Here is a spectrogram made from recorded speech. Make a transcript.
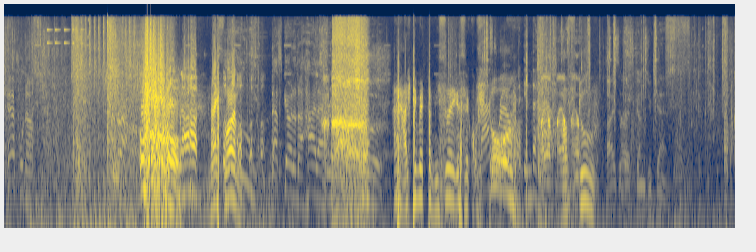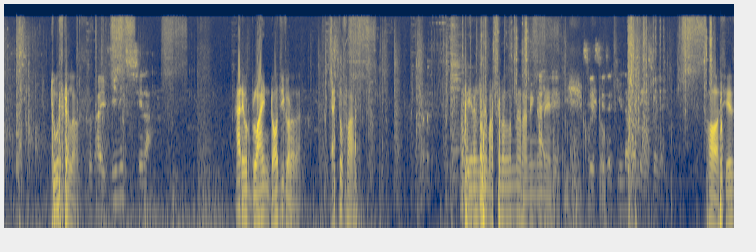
Careful now. Oh, nah. nice one. That's good on a highlight. আরে আল্টিমেটটা মিস হয়ে গেছে কষ্ট কষ্ট জোস খেলা ভাই ফিনিক্স সেরা আরে ওর ব্লাইন্ড ডজি করা যায় না এত ফাস্ট সিএনএলসে মারতে পারলাম না রানিং রানে কষ্ট হ্যাঁ সেজ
